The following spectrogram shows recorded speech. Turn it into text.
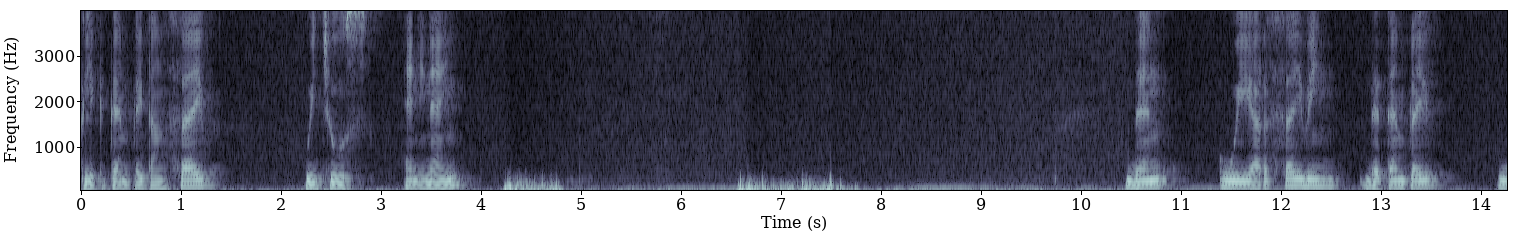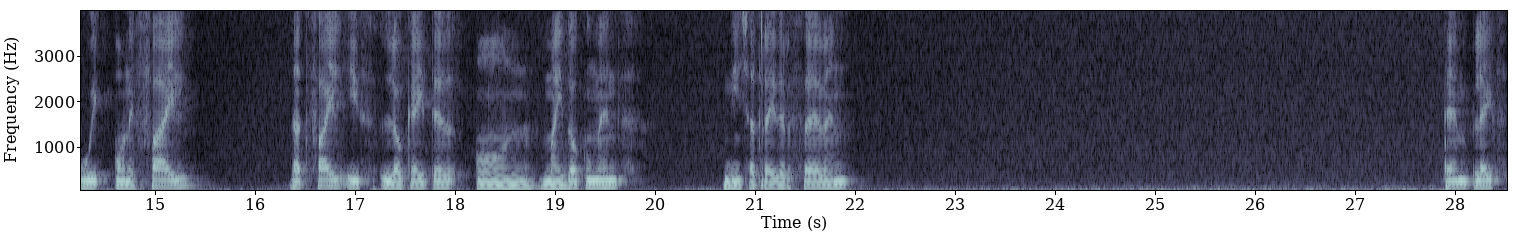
click template and save. We choose any name? Then we are saving the template on a file. That file is located on my documents NinjaTrader 7 templates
